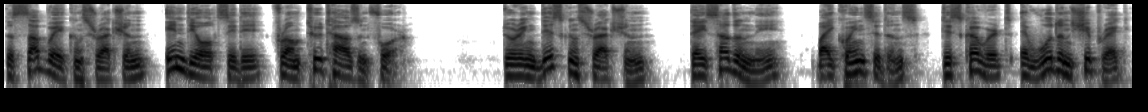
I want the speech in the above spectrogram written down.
the subway construction in the old city from 2004. During this construction, they suddenly, by coincidence, discovered a wooden shipwreck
